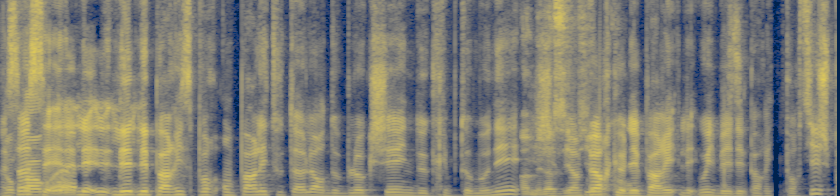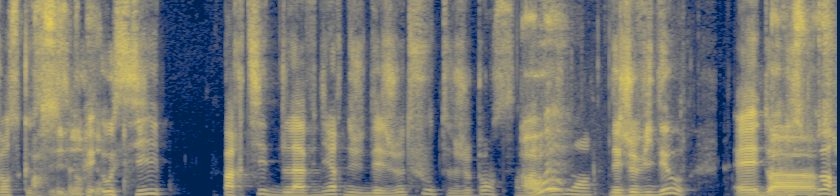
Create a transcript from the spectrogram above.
Ah, Donc, ça, c'est vrai- les, les- les paris sport. On parlait tout à l'heure de blockchain, de crypto-monnaie. Ah, mais J'ai bien pire peur que les paris. les- oui, mais Ah, les paris sportifs, je pense que Ah, ça fait pire. aussi partie de l'avenir des jeux de foot, je pense. Ah ouais malheureusement, hein. Des jeux vidéo. Et dans Bah, le sport,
